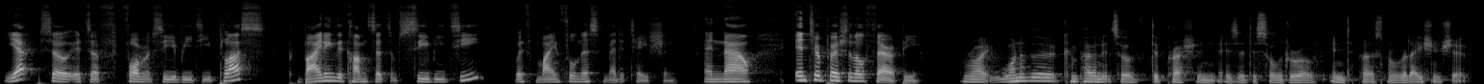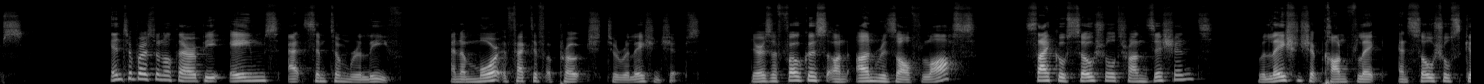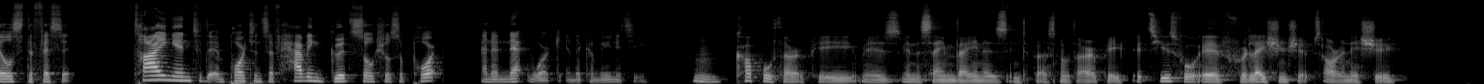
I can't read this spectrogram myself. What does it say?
Yep, so it's a form of CBT plus, combining the concepts of CBT with mindfulness meditation. And now interpersonal therapy. Right. One of the components of depression is a disorder of interpersonal relationships. Interpersonal therapy aims at symptom relief and a more effective approach to relationships. There is a focus on unresolved loss, psychosocial transitions, relationship conflict, and social skills deficit, tying into the importance of having good social support and a network in the community. Hmm. Couple therapy is in the same vein as interpersonal therapy. It's useful if relationships are an issue.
